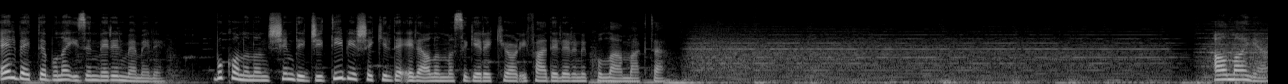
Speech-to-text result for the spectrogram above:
Elbette buna izin verilmemeli. Bu konunun şimdi ciddi bir şekilde ele alınması gerekiyor ifadelerini kullanmakta. Almanya,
